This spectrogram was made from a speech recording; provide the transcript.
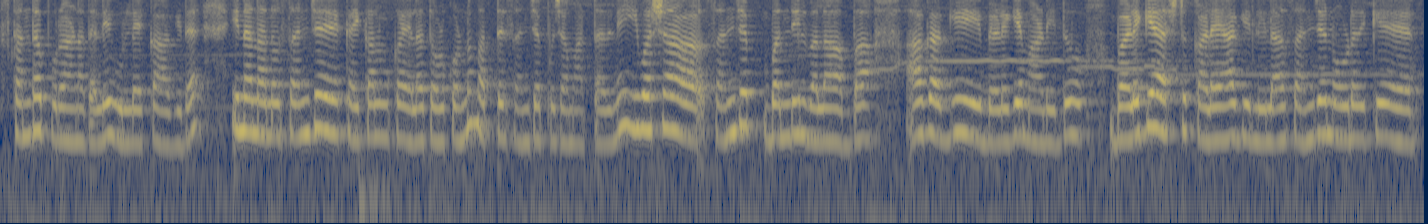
ಸ್ಕಂದ ಪುರಾಣದಲ್ಲಿ ಉಲ್ಲೇಖ ಆಗಿದೆ. ಇನ್ನು ನಾನು ಸಂಜೆ ಕೈಕಾಲು ಮುಖ ಎಲ್ಲ ತೊಳ್ಕೊಂಡು ಮತ್ತೆ ಸಂಜೆ ಪೂಜೆ ಮಾಡ್ತಾ ಇದ್ದೀನಿ. ಈ ವರ್ಷ ಸಂಜೆ ಬಂದಿಲ್ವಲ್ಲ ಹಬ್ಬ? ಹಾಗಾಗಿ ಬೆಳಗ್ಗೆ ಮಾಡಿದ್ದು. ಬೆಳಗ್ಗೆ ಅಷ್ಟು ಕಳೆಯಾಗಿರಲಿಲ್ಲ ಸಂಜೆ ನೋಡೋದಕ್ಕೆ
